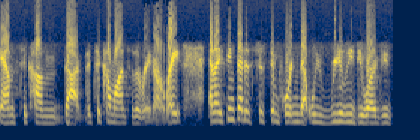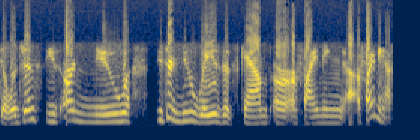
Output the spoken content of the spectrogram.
scams to come back to come onto the radar right? And i think that it's just important that we really do our due diligence. These are new these are new ways that scams are, are finding uh, finding us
